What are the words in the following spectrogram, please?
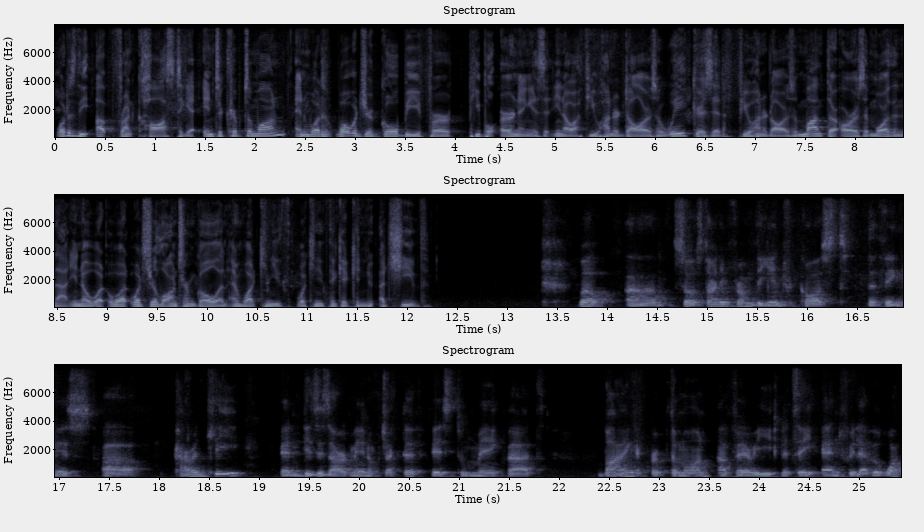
what is the upfront cost to get into Kryptomon, and what what would your goal be for people earning? Is it you know a few hundred dollars a week, or is it a few hundred dollars a month, or, or is it more than that? You know what what what's your long term goal, and, and what can you what can you think it can achieve? Well, um, so starting from the entry cost, the thing is uh, currently, and this is our main objective, is to make that buying a Kryptomon a very let's say entry level one,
